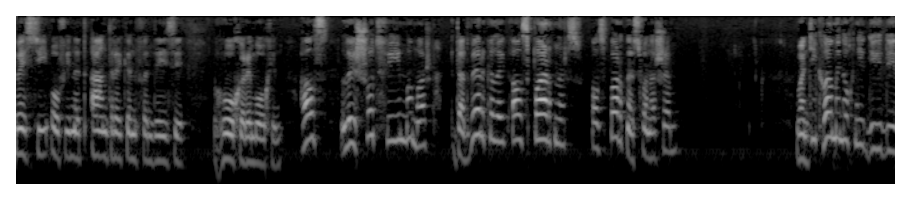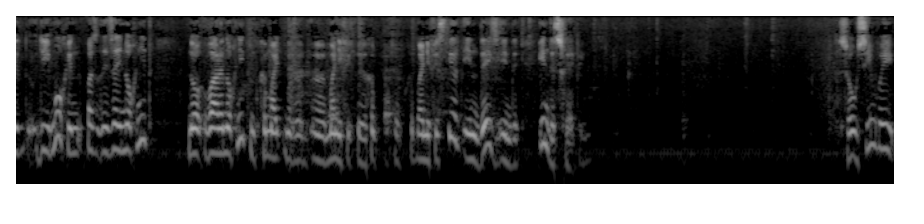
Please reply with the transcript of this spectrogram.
kwestie of in het aantrekken van deze hogere mogen als le shotfi mamash daadwerkelijk als partners als partners van Hashem want die kwamen nog niet die, die, die mogen was, die zijn nog niet no, waren nog niet gemanifesteerd in, deze, in, de, in de schepping. Zo zien we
